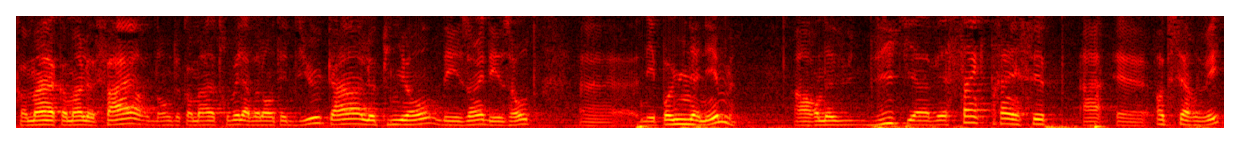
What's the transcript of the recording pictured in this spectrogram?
comment, comment le faire, donc de comment trouver la volonté de Dieu quand l'opinion des uns et des autres euh, n'est pas unanime. Alors, on a dit qu'il y avait cinq principes à euh, observer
